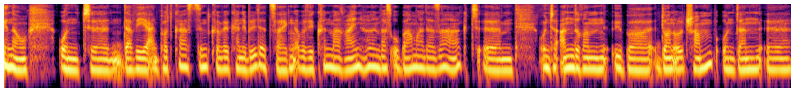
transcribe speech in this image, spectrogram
Genau. Und äh, da wir ja ein Podcast sind, können wir keine Bilder zeigen, aber wir können mal reinhören, was Obama da sagt. Ähm, unter anderem über Donald Trump und dann äh,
